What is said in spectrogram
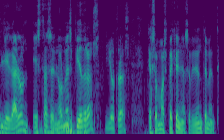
llegaron estas enormes piedras y otras que son más pequeñas, evidentemente.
